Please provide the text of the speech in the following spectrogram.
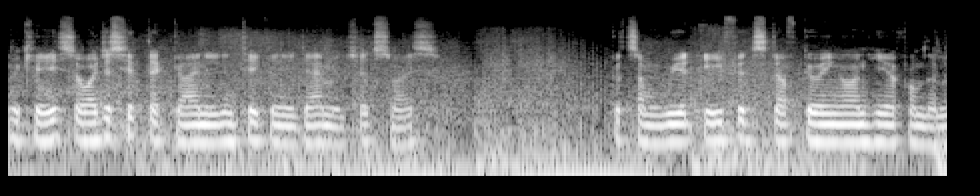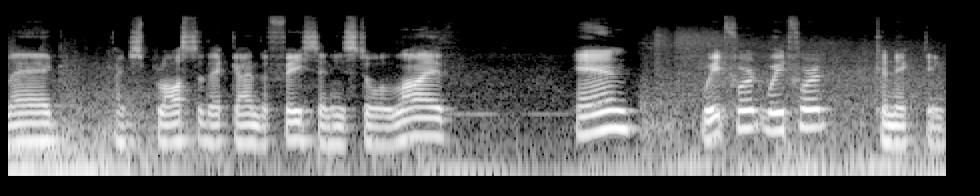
Okay, so I just hit that guy and he didn't take any damage. That's nice. Got some weird aphid stuff going on here from the lag. I just blasted that guy in the face and he's still alive. And wait for it, wait for it. Connecting.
